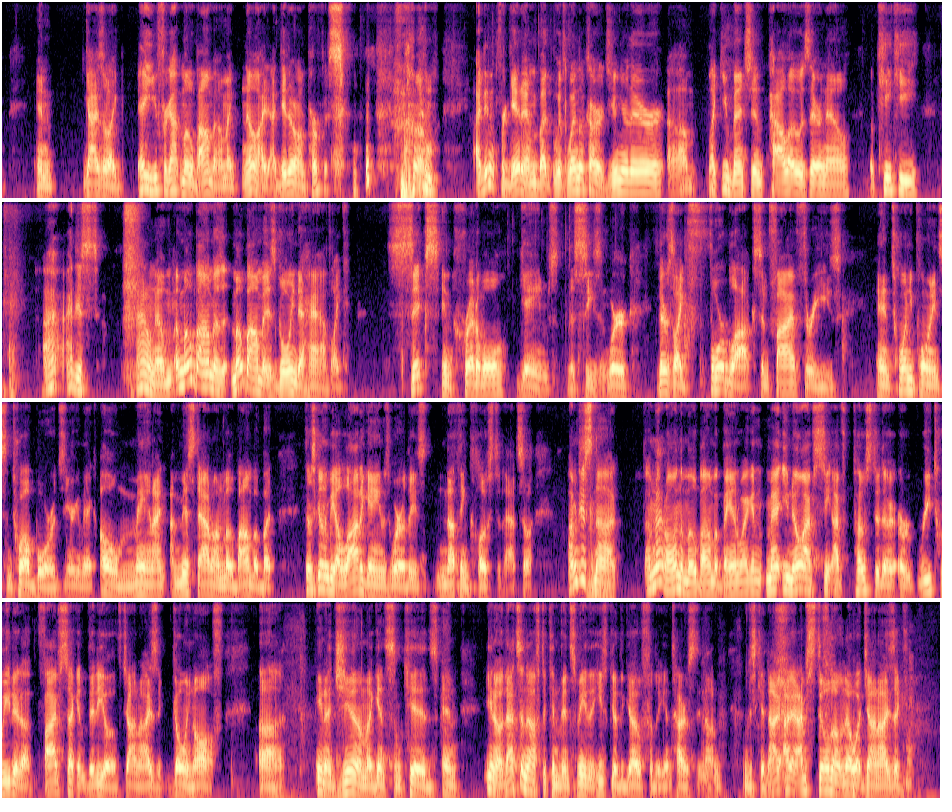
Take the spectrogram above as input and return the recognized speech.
and guys are like, "Hey, you forgot Mo Bamba." I'm like, "No, I, I did it on purpose." um, I didn't forget him, but with Wendell Carter Jr. there, um, like you mentioned, Paolo is there now. Okeke, I, I just, I don't know. Mo Bamba, is going to have like six incredible games this season where there's like four blocks and five threes and 20 points and 12 boards. And you're going to be like, oh man, I, I missed out on Mo Bamba. But there's going to be a lot of games where there's nothing close to that. So I'm just not. I'm not on the Mo Bamba bandwagon, Matt. You know, I've seen, I've posted a, or retweeted a five second video of John Isaac going off uh, in a gym against some kids, and you know, that's enough to convince me that he's good to go for the entire. No, I'm, I'm just kidding. I, I, I still don't know what John Isaac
